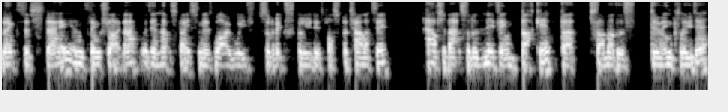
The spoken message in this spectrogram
length of stay and things like that within that space, and is why we've sort of excluded hospitality out of that sort of living bucket, but some others do include it,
